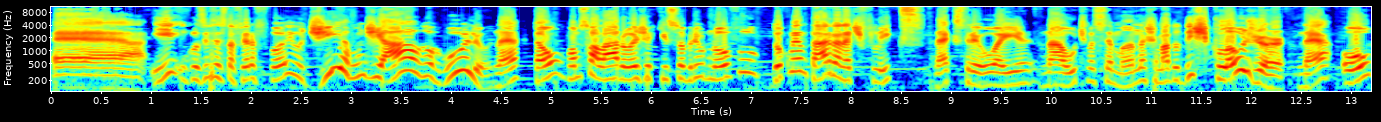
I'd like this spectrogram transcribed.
É... E, inclusive, sexta-feira foi o Dia Mundial do Orgulho, né? Então, vamos falar hoje aqui sobre o novo documentário da Netflix, né? Que estreou aí na última semana, chamado Disclosure, né? Ou,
